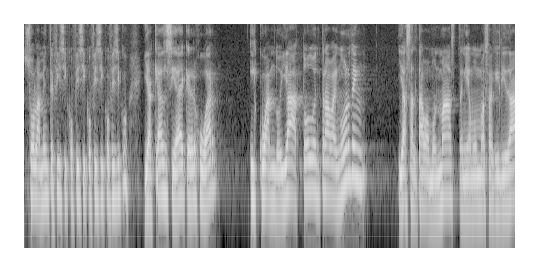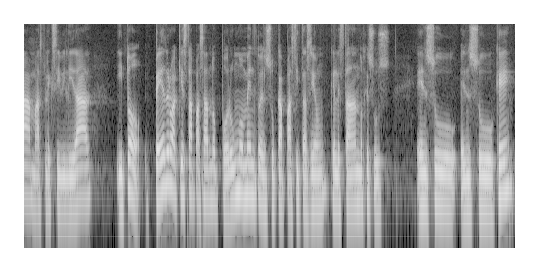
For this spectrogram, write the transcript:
solamente físico, físico, físico, físico, y a qué ansiedad de querer jugar. Y cuando ya todo entraba en orden, ya saltábamos más, teníamos más agilidad, más flexibilidad y todo. Pedro aquí está pasando por un momento en su capacitación que le está dando Jesús, en su, en su ¿qué?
